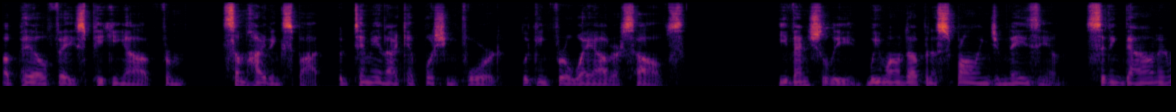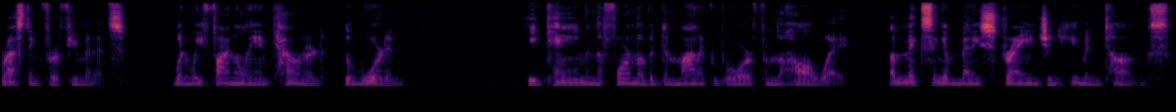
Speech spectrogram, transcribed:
a pale face peeking out from some hiding spot, but Timmy and I kept pushing forward, looking for a way out ourselves. Eventually, we wound up in a sprawling gymnasium, sitting down and resting for a few minutes, when we finally encountered the warden. He came in the form of a demonic roar from the hallway, a mixing of many strange and human tongues.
